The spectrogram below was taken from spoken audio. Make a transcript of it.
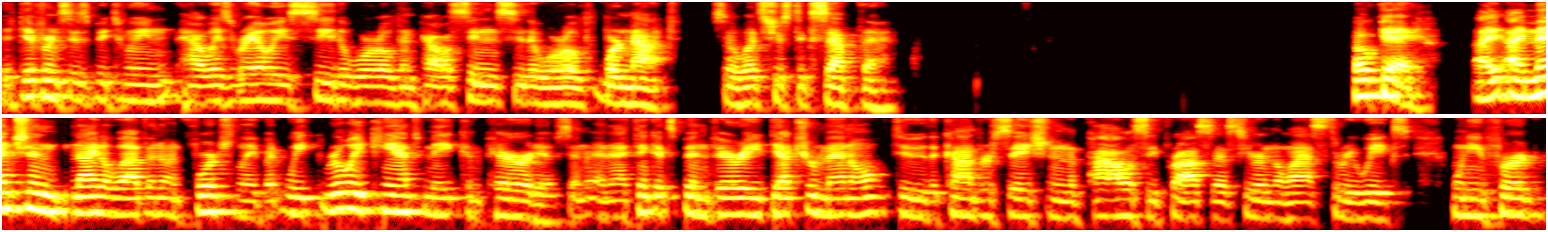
the differences between how Israelis see the world and Palestinians see the world, we're not. So let's just accept that. Okay. I, I mentioned 9-11, unfortunately, but we really can't make comparatives. And, and I think it's been very detrimental to the conversation and the policy process here in the last three weeks when you've heard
